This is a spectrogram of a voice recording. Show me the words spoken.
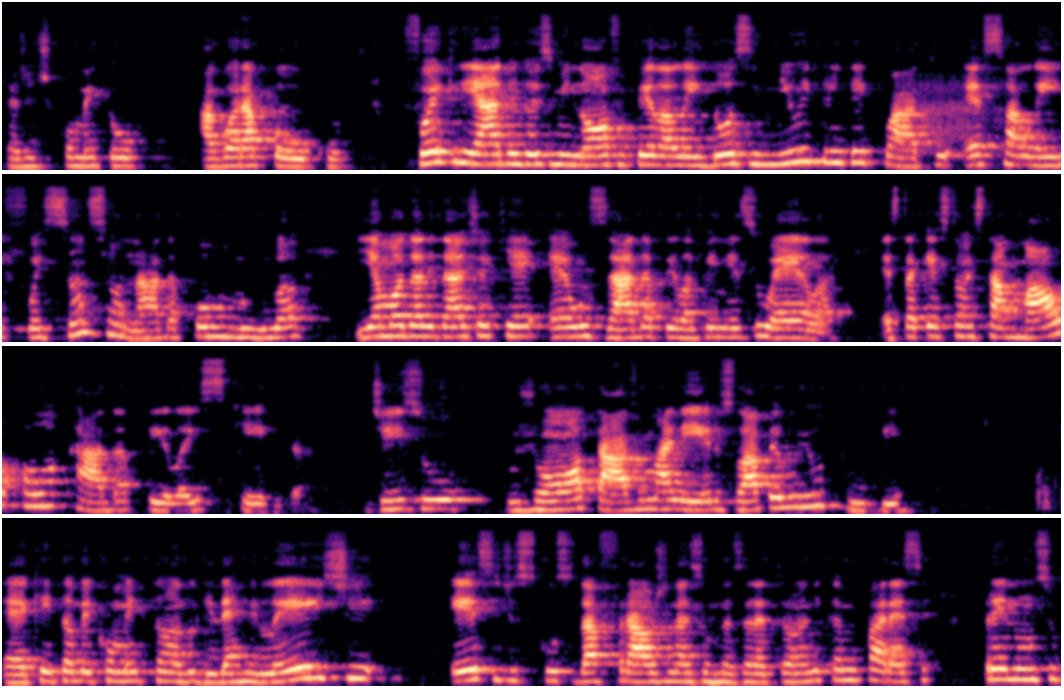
que a gente comentou agora há pouco. Foi criado em 2009 pela Lei 12.034. Essa lei foi sancionada por Lula e a modalidade aqui é, é usada pela Venezuela esta questão está mal colocada pela esquerda, diz o, o João Otávio Malheiros lá pelo YouTube. É, quem também comentando, Guilherme Leite, esse discurso da fraude nas urnas eletrônicas me parece prenúncio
